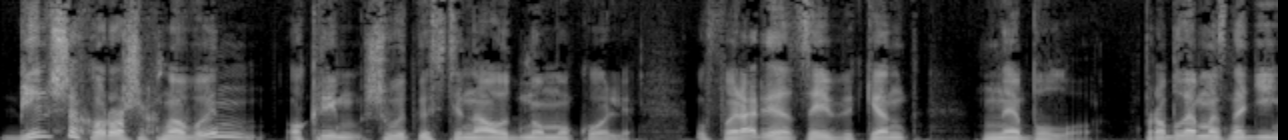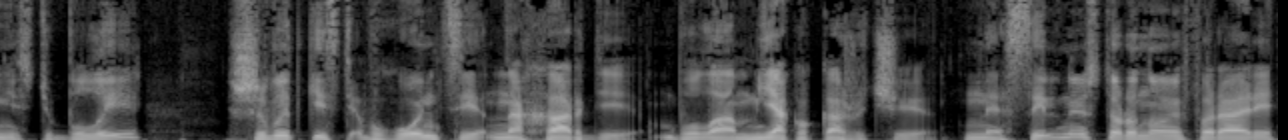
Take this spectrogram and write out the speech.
Більше хороших новин, окрім швидкості на одному колі, у Феррарі за цей вікенд не було. Проблеми з надійністю були. Швидкість в гонці на харді була, м'яко кажучи, не сильною стороною Феррарі,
